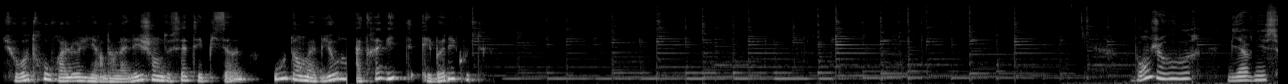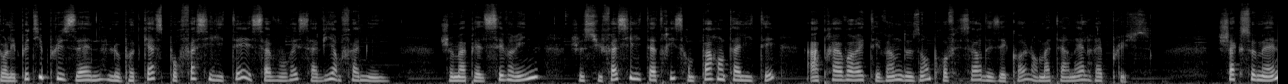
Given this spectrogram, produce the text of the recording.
tu retrouveras le lien dans la légende de cet épisode ou dans ma bio. À très vite et bonne écoute. Bonjour, bienvenue sur Les Petits Plus Zen, le podcast pour faciliter et savourer sa vie en famille. Je m'appelle Séverine, je suis facilitatrice en parentalité après avoir été 22 ans professeur des écoles en maternelle REP+. Chaque semaine,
